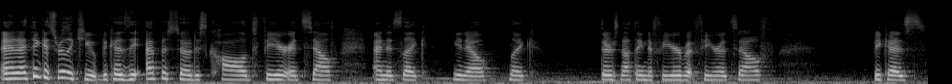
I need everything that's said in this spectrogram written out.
And I think it's really cute because the episode is called Fear Itself, and it's like, you know, like there's nothing to fear but fear itself because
